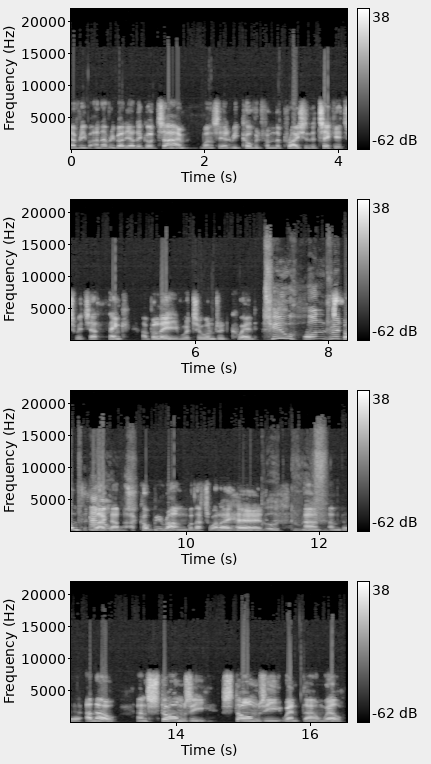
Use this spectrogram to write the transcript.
Everybody, and everybody had a good time once they had recovered from the price of the tickets, which I think, I believe, were 200 quid. 200 Something like that. I could be wrong, but that's what I heard. Good grief. And, and uh, I know. And Stormzy, Stormzy went down well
